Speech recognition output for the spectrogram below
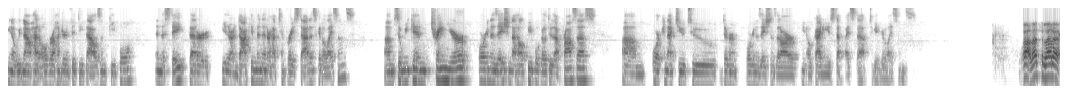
you know, we've now had over 150,000 people in the state that are either undocumented or have temporary status get a license. Um, so we can train your organization to help people go through that process um, or connect you to different organizations that are, you know, guiding you step by step to get your license. Wow, that's a lot of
